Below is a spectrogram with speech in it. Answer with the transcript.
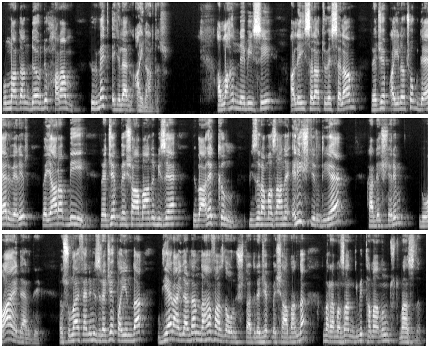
Bunlardan dördü haram, hürmet edilen aylardır. Allah'ın Nebisi aleyhissalatu vesselam Recep ayına çok değer verir ve Ya Rabbi Recep ve Şaban'ı bize mübarek kıl, bizi Ramazan'a eriştir diye kardeşlerim dua ederdi. Resulullah Efendimiz Recep ayında diğer aylardan daha fazla oruç tutardı Recep ve Şaban'da ama Ramazan gibi tamamını tutmazdı.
